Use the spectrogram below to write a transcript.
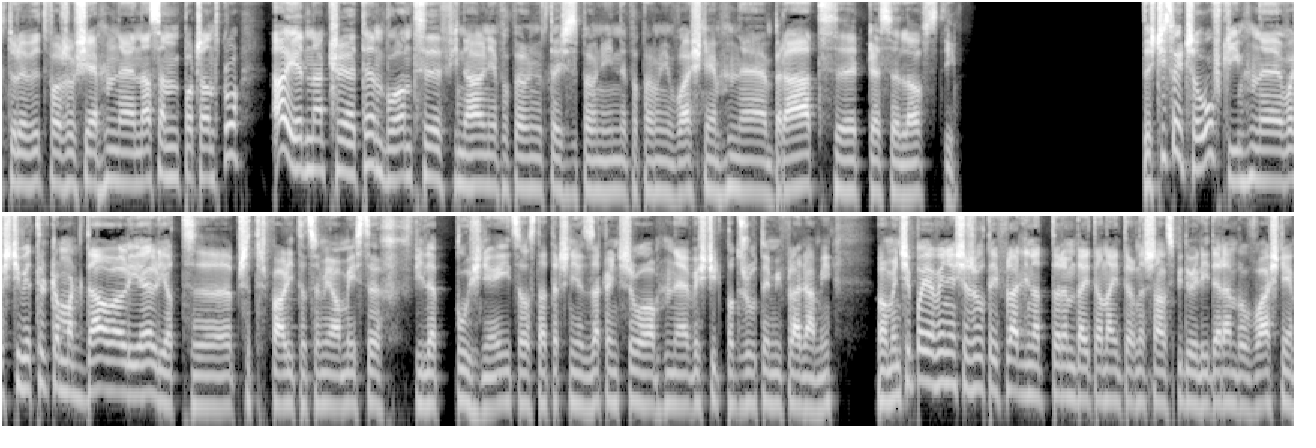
który wytworzył się e, na samym początku, a jednak e, ten błąd finalnie popełnił ktoś zupełnie inny, popełnił właśnie brat Keselowski. Ze ścisłej czołówki właściwie tylko McDowell i Elliot przetrwali to, co miało miejsce chwilę później, co ostatecznie zakończyło wyścig pod żółtymi flagami. W momencie pojawienia się żółtej flagi nad torem Daytona International Speedway liderem był właśnie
